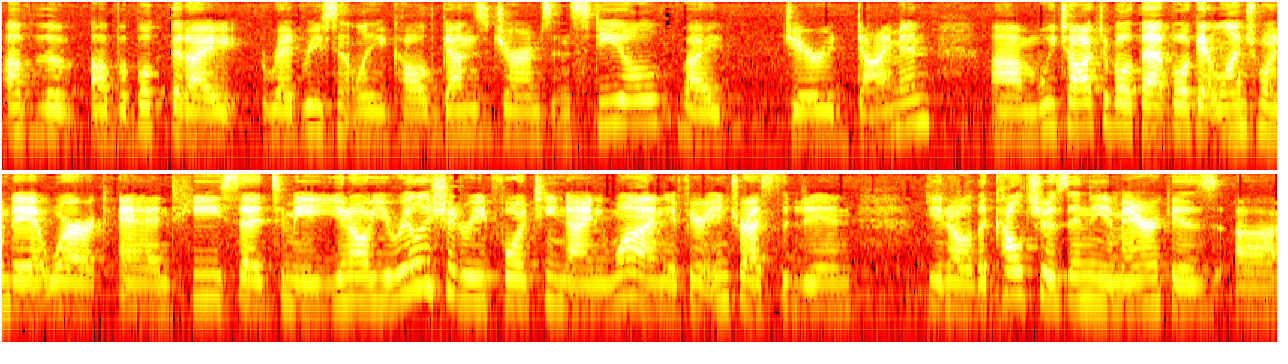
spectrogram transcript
of the of a book that I read recently called Guns, Germs, and Steel by Jared Diamond. Um, we talked about that book at lunch one day at work, and he said to me, you know, you really should read 1491 if you're interested in, you know, the cultures in the Americas uh,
